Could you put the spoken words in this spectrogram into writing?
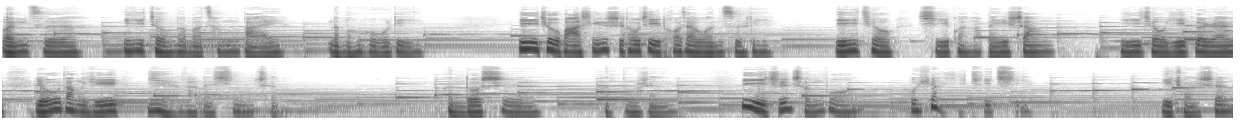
文字。依旧那么苍白，那么无力，依旧把心事都寄托在文字里，依旧习惯了悲伤，依旧一个人游荡于夜晚的星辰。很多事，很多人，一直沉默，不愿意提起。一转身，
